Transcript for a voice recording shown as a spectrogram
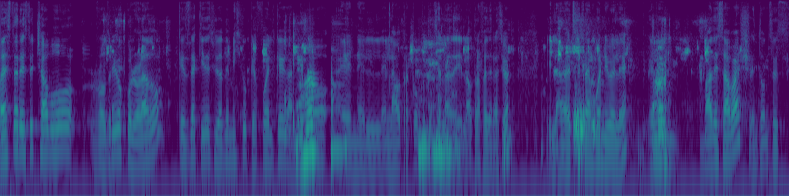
va a estar este chavo Rodrigo Colorado, que es de aquí de Ciudad de México, que fue el que ganó en, el, en la otra competencia, la de la otra federación. Y la verdad es que trae un buen nivel, ¿eh? Él va de Savage, entonces,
